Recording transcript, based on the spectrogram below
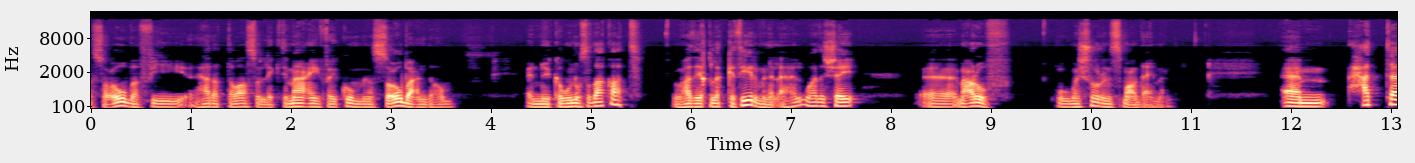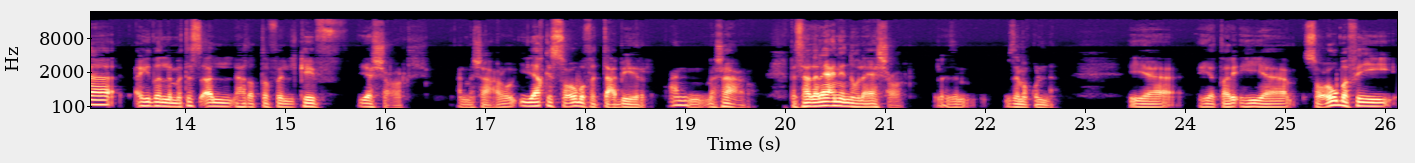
صعوبة في هذا التواصل الاجتماعي فيكون من الصعوبة عندهم إنه يكونوا صداقات. وهذا يقلق كثير من الأهل وهذا الشيء معروف ومشهور نسمعه دائما حتى أيضا لما تسأل هذا الطفل كيف يشعر عن مشاعره يلاقي صعوبة في التعبير عن مشاعره. بس هذا لا يعني إنه لا يشعر لازم زي ما قلنا. هي هي طريق هي صعوبة في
